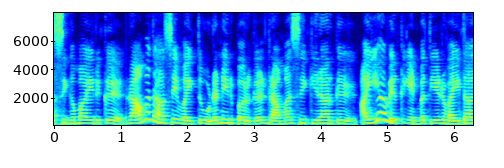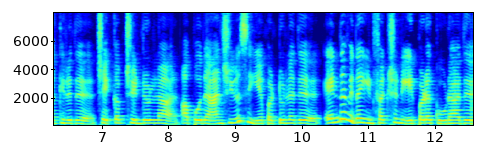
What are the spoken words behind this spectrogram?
அசிங்கமா இருக்கு. ராமதாஸை வைத்து உடன் இருப்பவர்கள் டிராமா செய்கிறார்கள் ஐயாவிற்கு எண்பத்தி ஏழு வயதாகிறது. செக்அப் சென்றுள்ளார். அப்போது ஆன்ஜியோ செய்யப்பட்டுள்ளது. எந்தவித இன்ஃபெக்ஷன் ஏற்படக்கூடாது.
